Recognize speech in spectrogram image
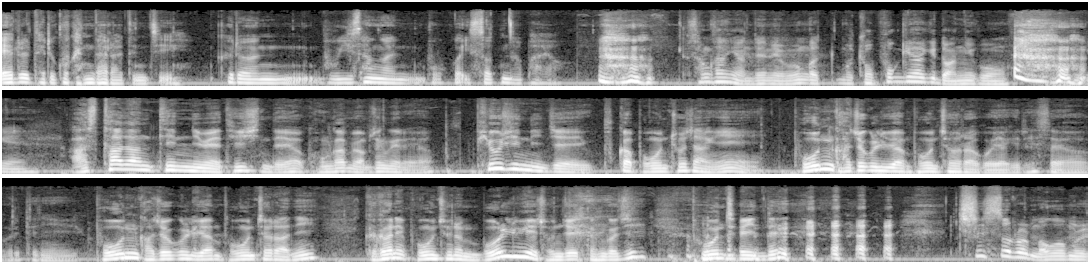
애를 데리고 간다라든지 그런 뭐 이상한 뭐가 있었나 봐요. 상상이 안 되네요. 뭔가 뭐 조폭 이야기도 아니고 이게 아스타잔틴님의 트윗인데요. 공감이 엄청 되네요. 피우진 이제 국가보훈처장이 본 가족을 위한 보훈처라고 이야기를 했어요. 그랬더니 본 가족을 위한 보훈처라니 그간의 보훈처는 뭘 위해 존재했던 거지? 보훈처인데 칠소를 머금을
